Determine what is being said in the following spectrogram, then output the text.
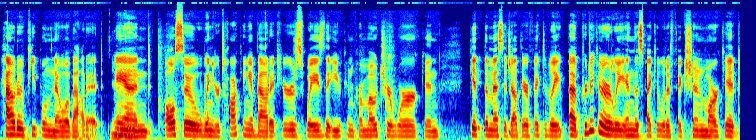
how do people know about it? And also, when you're talking about it, here's ways that you can promote your work and get the message out there effectively, uh, particularly in the speculative fiction market,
